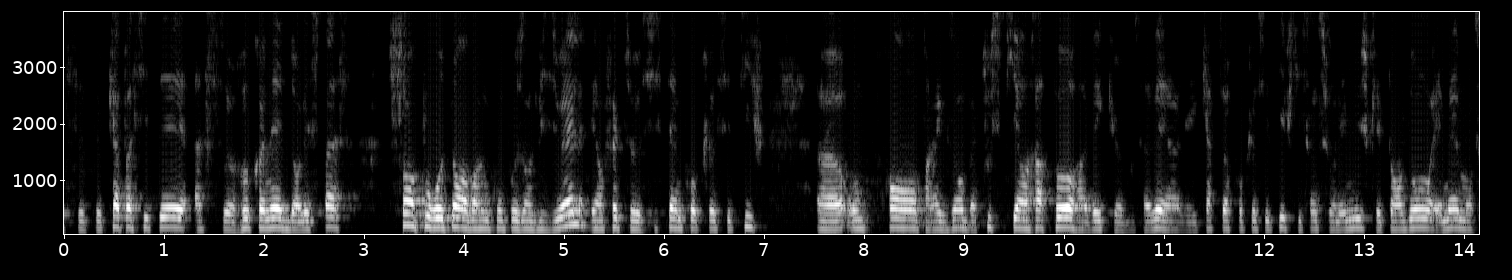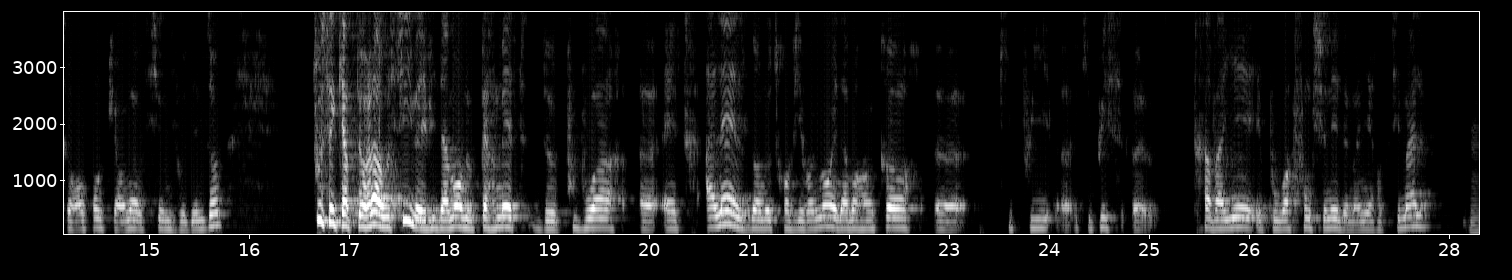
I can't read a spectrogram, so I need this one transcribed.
cette capacité à se reconnaître dans l'espace sans pour autant avoir une composante visuelle. Et en fait, ce système proprioceptif euh, on prend par exemple bah, tout ce qui est en rapport avec, euh, vous savez, hein, les capteurs proprioceptifs qui sont sur les muscles, les tendons, et même on se rend compte qu'il y en a aussi au niveau des os. Tous ces capteurs-là aussi, va évidemment, nous permettent de pouvoir euh, être à l'aise dans notre environnement et d'avoir un corps qui, qui, puisse travailler et pouvoir fonctionner de manière optimale. Mmh.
